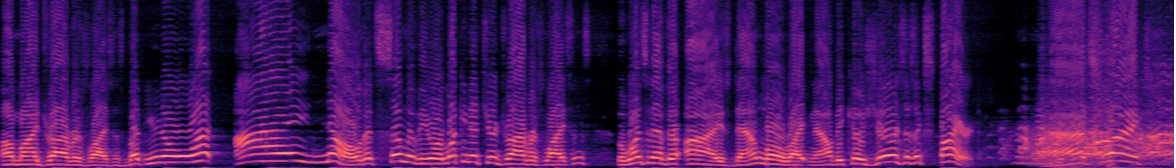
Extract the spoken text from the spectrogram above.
on my driver's license. But you know what? I know that some of you are looking at your driver's license, the ones that have their eyes down low right now, because yours is expired. That's right.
